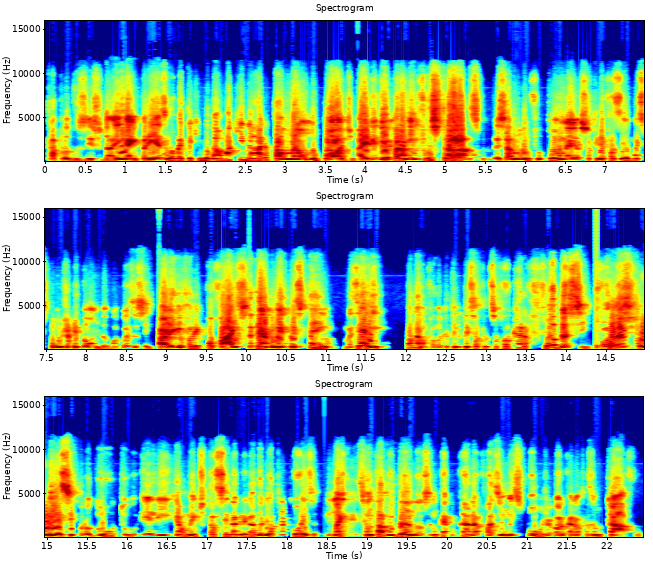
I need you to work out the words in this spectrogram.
para produzir isso daí, a empresa ela vai ter que mudar o maquinário e tal. Não, não pode. Aí ele veio para mim frustrado, esse aluno falou, pô, né, eu só queria fazer uma esponja redonda, uma coisa assim. Aí eu falei, pô, faz? Você tem argumento para isso? Tenho. Mas e aí? Falou, não, falou que eu tenho que pensar a produção. Falou, cara, foda-se. Foda Quanto esse produto, ele realmente está sendo agregador. E outra coisa, você não está mudando, você não quer que o cara fazer uma esponja, agora o cara vai fazer um carro.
